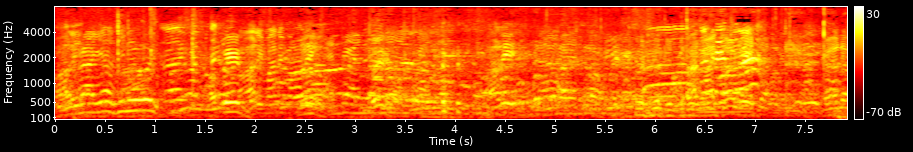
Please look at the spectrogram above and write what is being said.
Raya sini woi. Oke, mari, mari, mari. Mari. Gak ada. Gak ada,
